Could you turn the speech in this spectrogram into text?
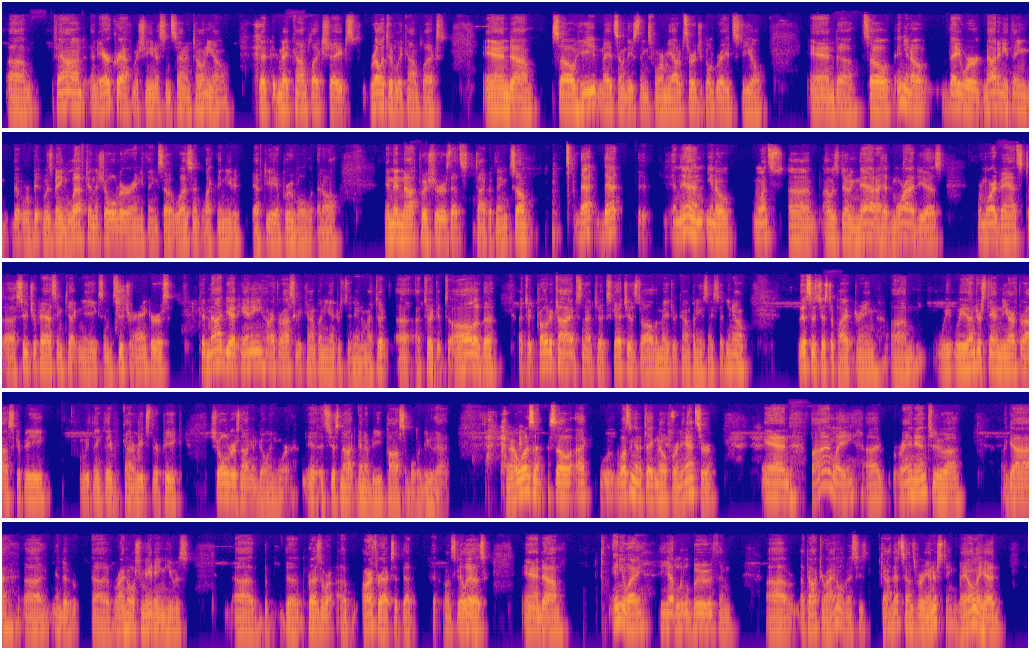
I um, found an aircraft machinist in San Antonio that could make complex shapes, relatively complex. And um, so he made some of these things for me out of surgical grade steel. And uh, so, and you know, they were not anything that were was being left in the shoulder or anything. So it wasn't like they needed FDA approval at all. And then knot pushers, that's the type of thing. So that that and then you know once uh, I was doing that, I had more ideas for more advanced uh, suture passing techniques and suture anchors. Could not get any arthroscopy company interested in them. I took uh, I took it to all of the I took prototypes and I took sketches to all the major companies. And I said, you know, this is just a pipe dream. Um, we, we understand knee arthroscopy. We think they've kind of reached their peak. Shoulder is not going to go anywhere. It's just not going to be possible to do that. And I wasn't, so I wasn't going to take no for an answer. And finally, I ran into a, a guy uh, into uh, Reinhold Schmieding. He was uh, the, the president of Arthrex at that one still is. And um, anyway, he had a little booth and uh, I talked to Reinhold and I said, God, that sounds very interesting. They only had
